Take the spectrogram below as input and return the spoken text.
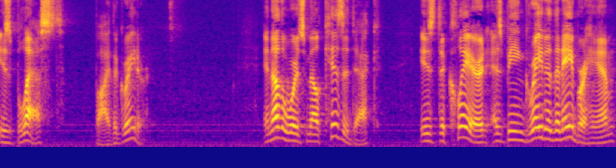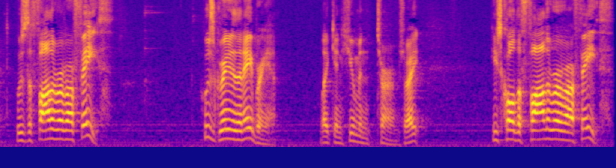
is blessed by the greater. In other words, Melchizedek is declared as being greater than Abraham, who's the father of our faith. Who's greater than Abraham? Like in human terms, right? He's called the father of our faith.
